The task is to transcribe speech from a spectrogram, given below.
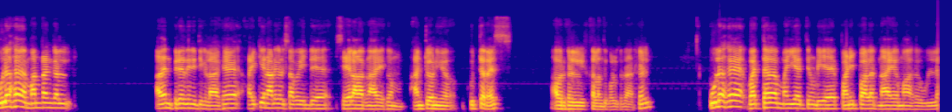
உலக மன்றங்கள் அதன் பிரதிநிதிகளாக ஐக்கிய நாடுகள் சபையின் செயலாளர் நாயகம் அன்டோனியோ குத்தரஸ் அவர்கள் கலந்து கொள்கிறார்கள். உலக வர்த்தக மையத்தினுடைய பணிப்பாளர் நாயகமாக உள்ள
